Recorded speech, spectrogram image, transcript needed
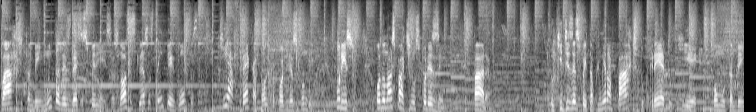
parte também muitas vezes dessa experiência. As nossas crianças têm perguntas que a fé católica pode responder. Por isso, quando nós partimos, por exemplo, para o que diz respeito à primeira parte do credo, que é como também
